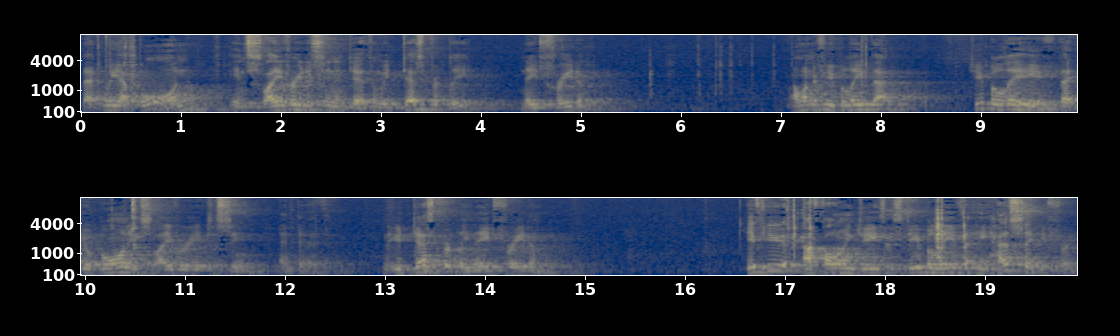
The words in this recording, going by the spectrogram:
That we are born in slavery to sin and death, and we desperately need freedom. I wonder if you believe that. Do you believe that you're born in slavery to sin and death? That you desperately need freedom? If you are following Jesus, do you believe that He has set you free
